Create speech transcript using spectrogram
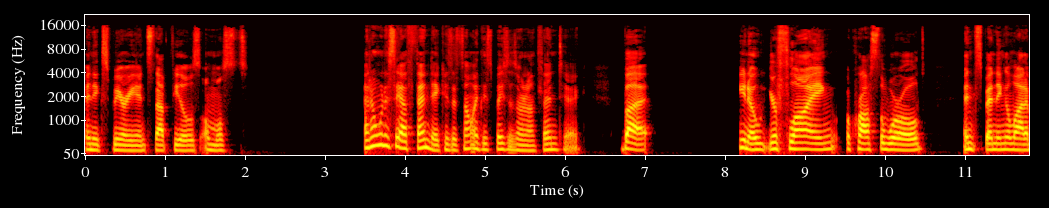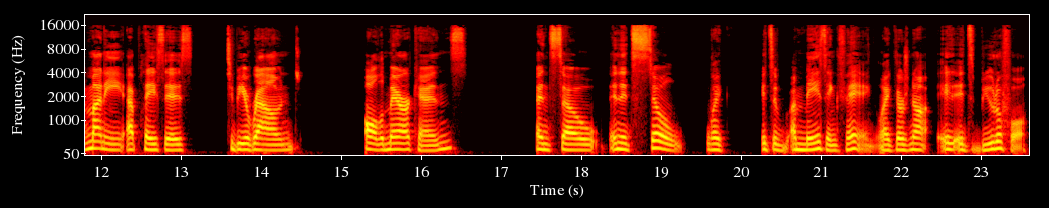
an experience that feels almost I don't want to say authentic because it's not like these places aren't authentic, but you know, you're flying across the world and spending a lot of money at places to be around all Americans. And so, and it's still like, it's an amazing thing. Like, there's not, it, it's beautiful.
